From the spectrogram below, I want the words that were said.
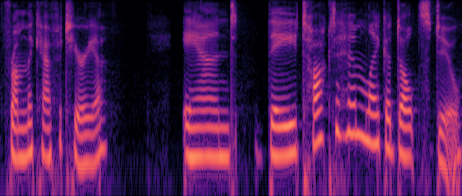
from the cafeteria and they talk to him like adults do.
